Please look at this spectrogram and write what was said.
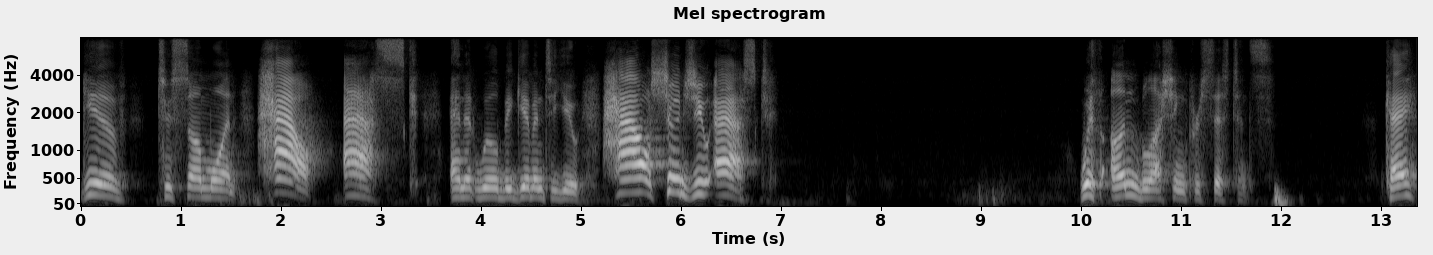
give to someone. How? Ask, and it will be given to you. How should you ask? with unblushing persistence. Okay?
